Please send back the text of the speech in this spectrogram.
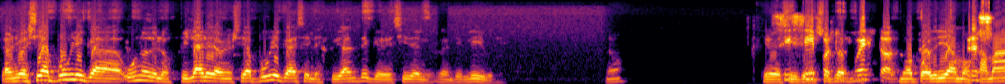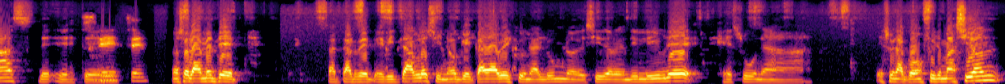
La universidad pública, uno de los pilares de la universidad pública es el estudiante que decide el rendir libre. ¿no? sí, sí, por supuesto. No podríamos jamás, este, no solamente tratar de evitarlo, sino que cada vez que un alumno decide rendir libre es una, es una confirmación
